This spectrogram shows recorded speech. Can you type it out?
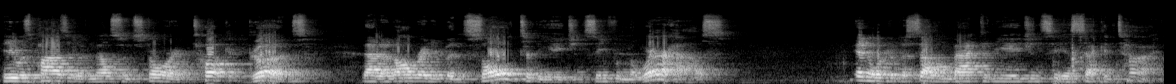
he was positive Nelson Story took goods that had already been sold to the agency from the warehouse in order to sell them back to the agency a second time.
